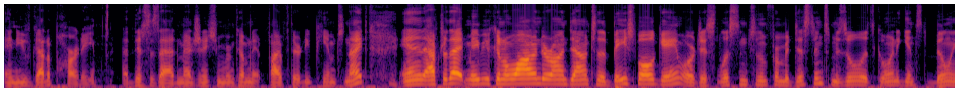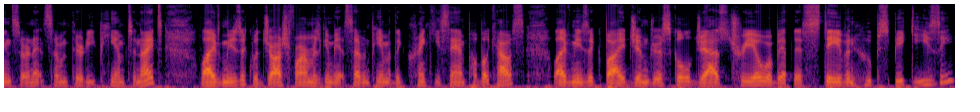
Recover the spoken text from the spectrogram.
and you've got a party. Uh, this is at Imagination Room coming at 5:30 p.m. tonight. And after that, maybe you can wander on down to the baseball game or just listen to them from a distance. Missoula is going against Billings starting at 7:30 p.m. tonight. Live music with Josh Farmer is going to be at 7 p.m. at the Cranky Sam Public House. Live music by Jim Driscoll Jazz Trio will be at the Stave and Hoop Speak Easy.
